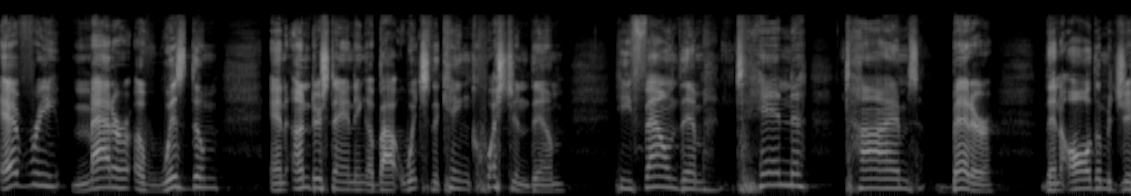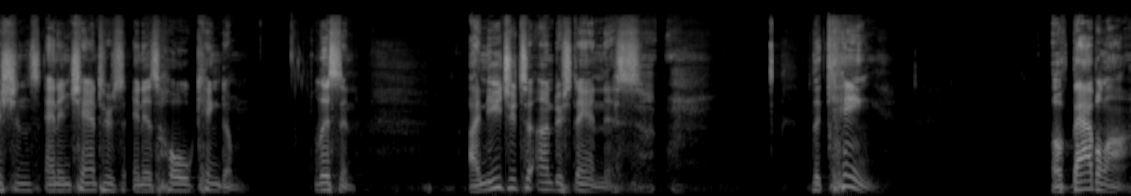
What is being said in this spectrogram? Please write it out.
every matter of wisdom and understanding about which the king questioned them, he found them 10 times better than all the magicians and enchanters in his whole kingdom. Listen, I need you to understand this. The king of Babylon,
